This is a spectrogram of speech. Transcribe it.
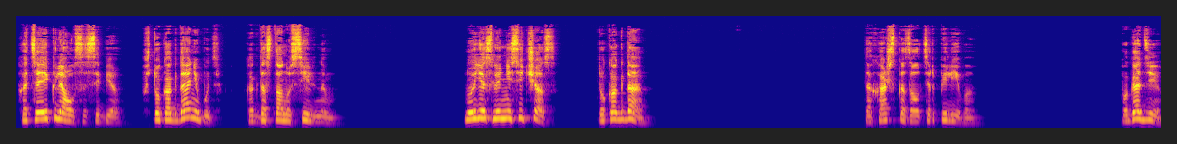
хотя и клялся себе, что когда-нибудь, когда стану сильным. Но если не сейчас, то когда? Тахаш сказал терпеливо. Погоди.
